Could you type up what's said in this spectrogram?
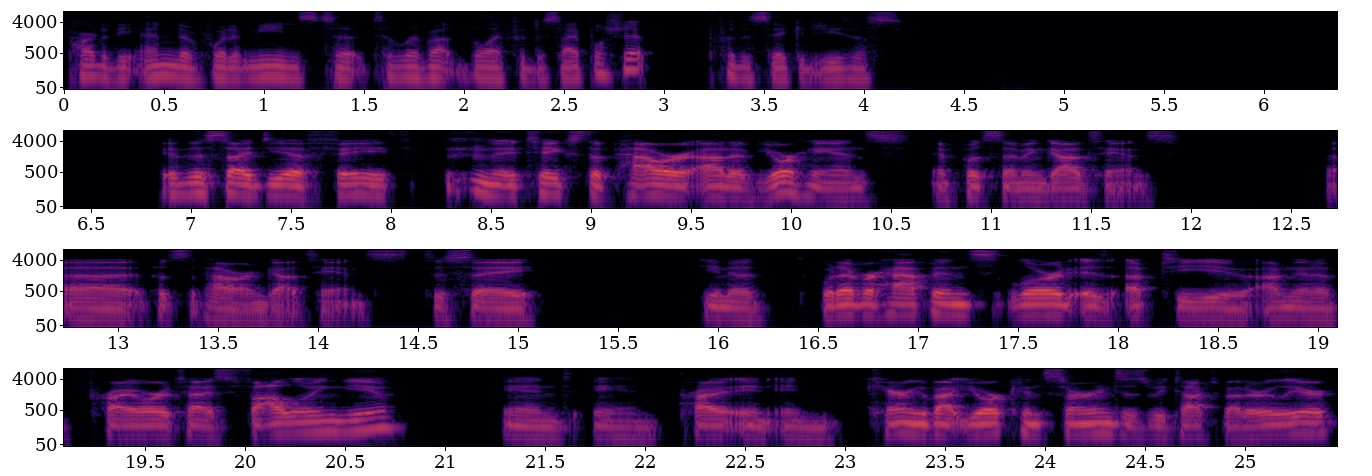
part of the end of what it means to, to live out the life of discipleship for the sake of Jesus this idea of faith, it takes the power out of your hands and puts them in God's hands. Uh, it puts the power in God's hands to say, you know, whatever happens, Lord, is up to you. I'm going to prioritize following you and and pri- and, and caring about your concerns, as we talked about earlier.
